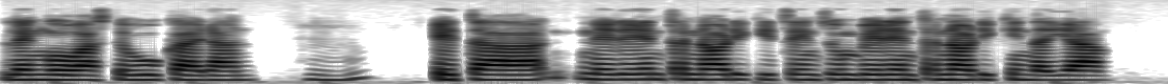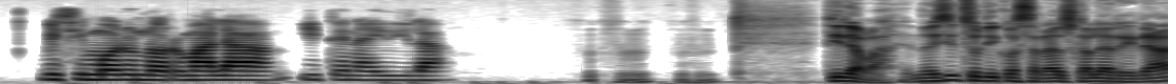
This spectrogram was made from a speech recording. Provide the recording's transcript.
lengo azte bukaeran. Mhm. Eta nire entrena horik itzeintzun bere entrena horikin daia bizimoru normala iten nahi dila. Tira ba, noiz itzuliko zara Euskal Herrira?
